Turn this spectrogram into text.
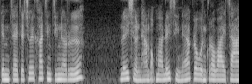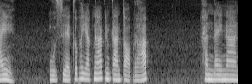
เต็มใจจะช่วยข้าจริง ๆ นะหรือ เลยเฉินถามออกมาด้วยสีหน้ากระวนกระวายใจ อูเสียก็พยักหน้าเป็นการตอบรับ ทันใดนั้น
